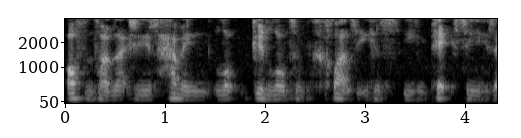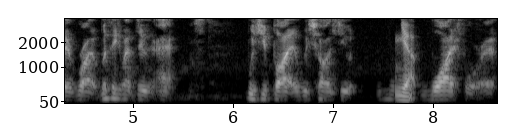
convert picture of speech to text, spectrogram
oftentimes actually just having lo- good long term clients that you can you can pick to you can say, right, we're thinking about doing X. Would you buy it? We charge you yeah. Y for it.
